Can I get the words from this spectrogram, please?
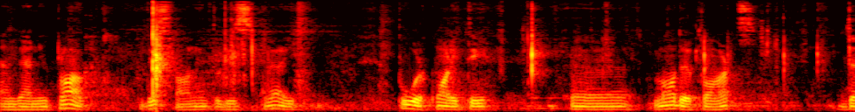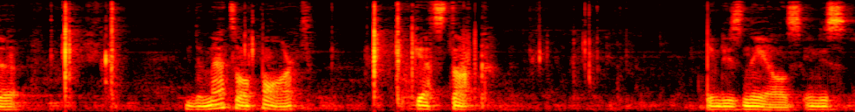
And then you plug this one into this very poor quality uh, mother parts the the metal part gets stuck in these nails in these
